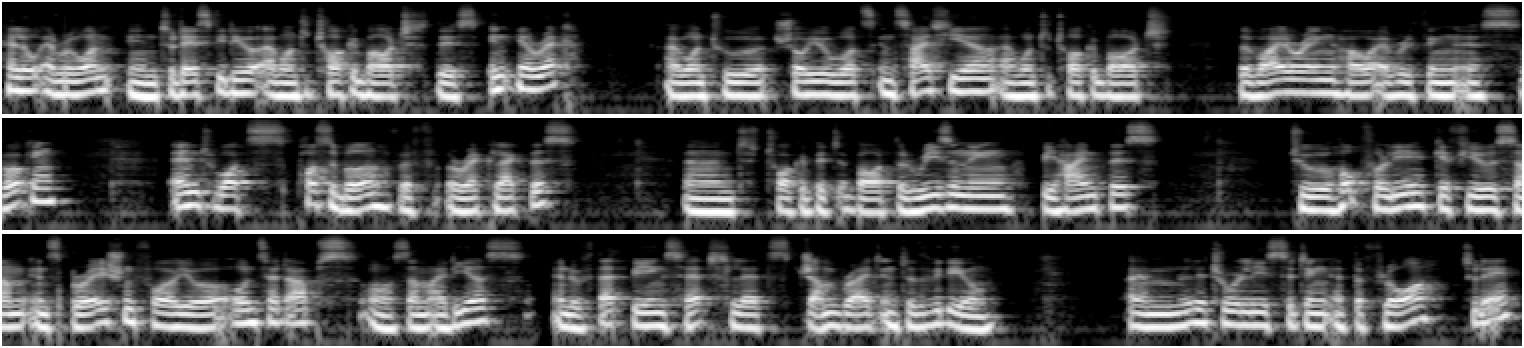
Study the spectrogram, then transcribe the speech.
Hello everyone, in today's video I want to talk about this in-ear rack. I want to show you what's inside here, I want to talk about the wiring, how everything is working and what's possible with a rack like this and talk a bit about the reasoning behind this to hopefully give you some inspiration for your own setups or some ideas. And with that being said, let's jump right into the video. I'm literally sitting at the floor today.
